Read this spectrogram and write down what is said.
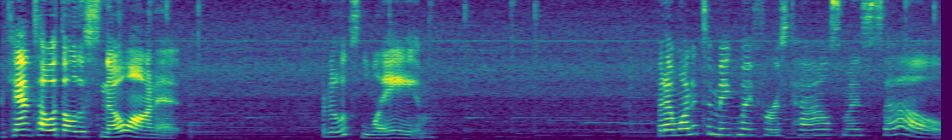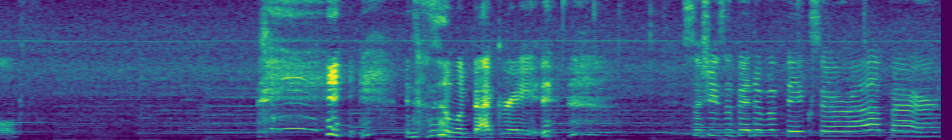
I can't tell with all the snow on it. But it looks lame. But I wanted to make my first house myself. it doesn't look that great. So she's a bit of a fixer-upper.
